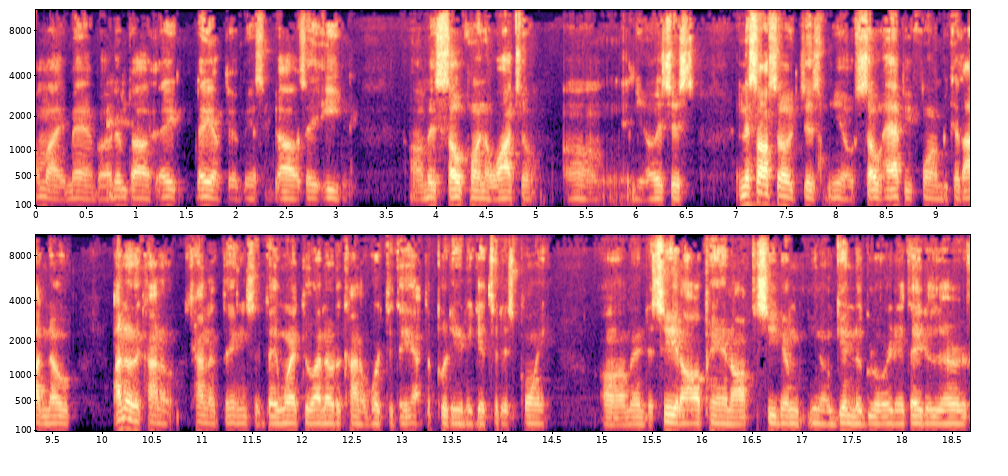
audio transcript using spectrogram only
I'm like, man, bro, them dogs, they they up there being some dogs, they eating. Um, it's so fun to watch them. Um, and, you know, it's just, and it's also just, you know, so happy for them because I know, I know the kind of kind of things that they went through. I know the kind of work that they had to put in to get to this point. Um, and to see it all paying off, to see them, you know, getting the glory that they deserve,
